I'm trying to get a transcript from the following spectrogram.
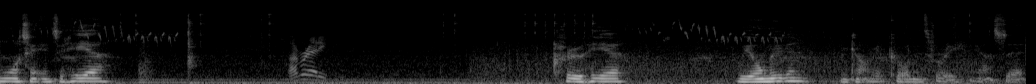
Mortar into here. I'm ready. Crew here. We all moving? We can't get caught in three. That's it.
